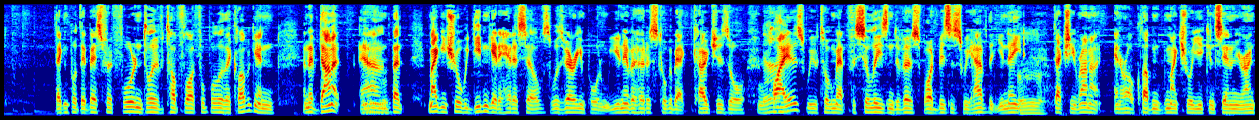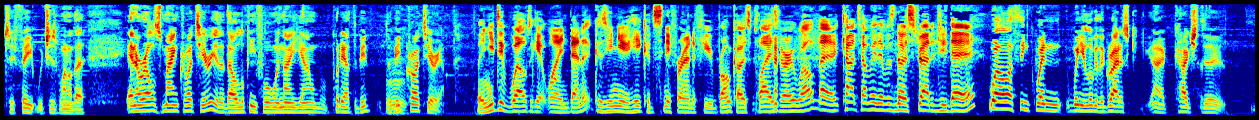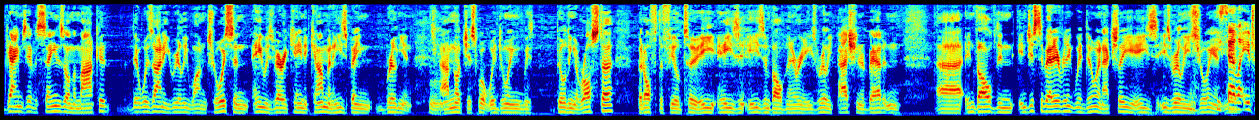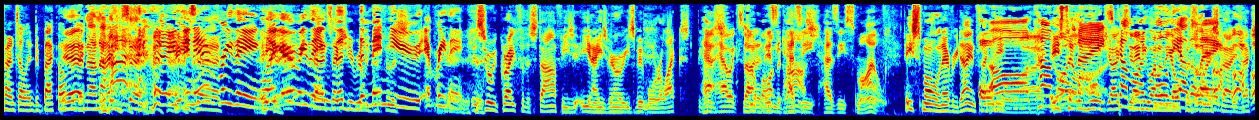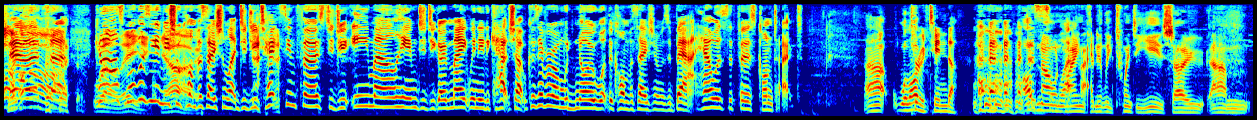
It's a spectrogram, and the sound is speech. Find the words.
they can put their best foot forward and deliver top flight football to their club again, and they've done it. Um, But making sure we didn't get ahead of ourselves was very important. You never heard us talk about coaches or players. We were talking about facilities and diversified business we have that you need to actually run an NRL club and make sure you can stand on your own two feet, which is one of the NRL's main criteria that they were looking for when they um, put out the bid the bid criteria. I mean, you did well to get Wayne Bennett because you knew he could sniff around a few Broncos players very well. They can't tell me there was no strategy there. Well, I think when, when you look at the greatest uh, coach the game's ever seen is on the market, there was only really one choice, and he was very keen to come, and he's been brilliant. Um, not just what we're doing with building a roster, but off the field too. He, he's he's involved in everything. He's really passionate about it, and uh, involved in, in just about everything we're doing. Actually, he's he's really enjoying it. You sound like you're trying to tell him to back off. Yeah, no, no, he's, uh, He's he's, in uh, everything, he- like everything. that's The, actually the really good for the- menu, everything. It's really great for the staff. He's you know he's been he's a bit more relaxed. How, because how he's excited is he? Has he? Has he smiled? He's smiling every day. In fact, Oh, he- come he's on, telling more mate. jokes Come than on, anyone in the the office most days. Actually, Yeah, that's it. Can I ask, what was the initial conversation like? Did you text him first? Did you email him? Did you go, mate, we need to catch up? Because everyone would know what the conversation was about. How was the first contact? Uh, well, Through I've, Tinder. I've known Wayne for nearly 20 years, so um,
